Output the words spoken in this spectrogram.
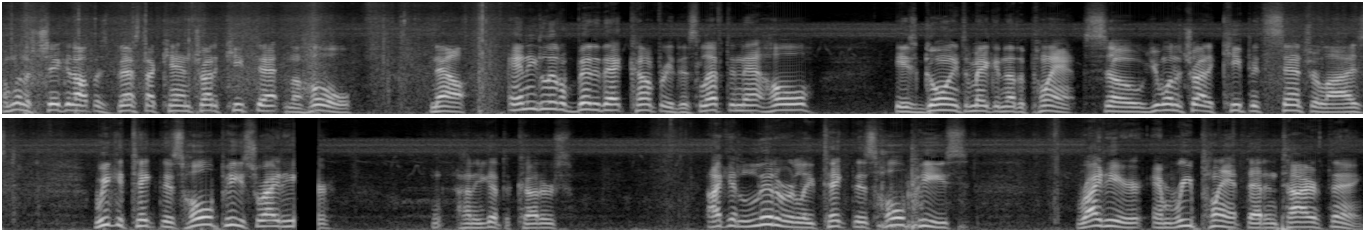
I'm gonna shake it off as best I can, try to keep that in the hole. Now, any little bit of that comfrey that's left in that hole is going to make another plant. So you wanna try to keep it centralized. We could take this whole piece right here. Honey, you got the cutters? I could literally take this whole piece right here and replant that entire thing.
